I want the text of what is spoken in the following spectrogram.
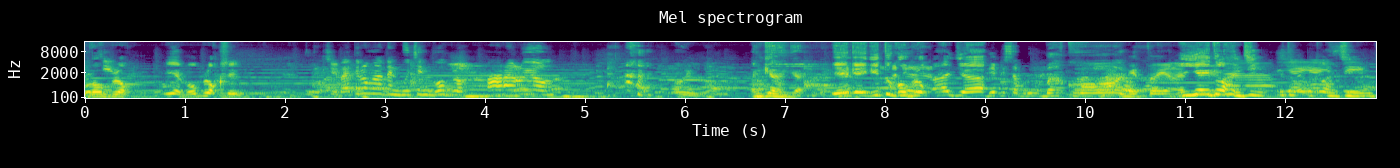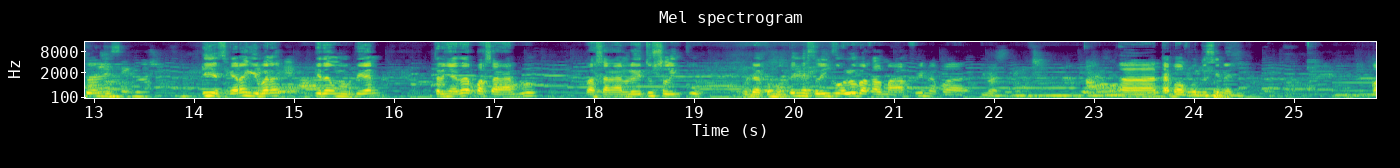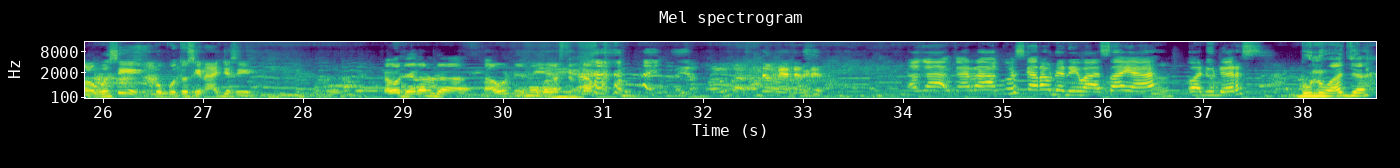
goblok iya goblok sih Bucin. Berarti lu ngatain bucin goblok. Parah lu, Yong. oh iya enggak enggak ya kayak gitu goblok aja dia bisa berubah kok gitu ya iya itu anjing itu Iya, iya, itu anjing sih. itu anjing gua. Iya sekarang gimana kita membuktikan ternyata pasangan lu pasangan lu itu selingkuh. Udah kebuktian nggak selingkuh lu bakal maafin apa gimana? Eh, Apa putusin aja? kalau gue sih gue putusin aja sih Kalau dia kan udah tahu nih mau balas dendam. Agak karena aku sekarang udah dewasa ya. Waduders. Bunuh aja.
